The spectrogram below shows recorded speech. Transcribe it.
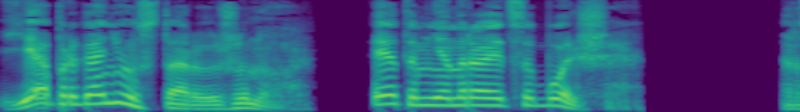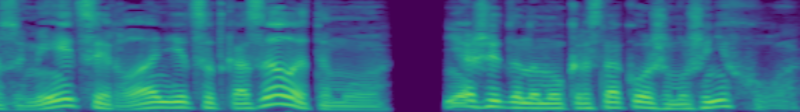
«Я прогоню старую жену. Это мне нравится больше». Разумеется, ирландец отказал этому неожиданному краснокожему жениху.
